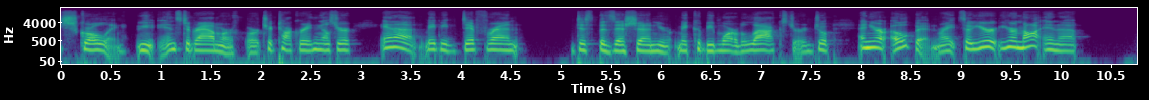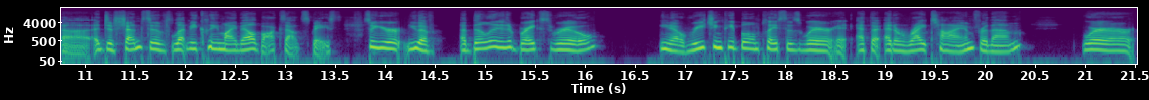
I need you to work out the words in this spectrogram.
scrolling Instagram or, or TikTok or anything else, you're in a maybe different disposition. You're it could be more relaxed. You're enjoy, and you're open, right? So you're you're not in a uh, a defensive. Let me clean my mailbox out space. So you're you have ability to break through. You know, reaching people in places where it, at the at a right time for them, where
